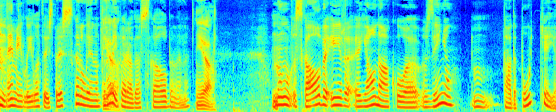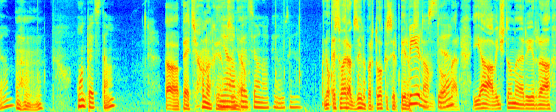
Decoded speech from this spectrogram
Emīlija Latvijas preses karaliene, un tur Jā. arī parādās skalbe? Jā. Nu, skalbe ir jaunāko ziņu tāda puķa, jā. Uh mhm. -huh. Un pēc tam? Pēc jaunākajām jā, ziņām. Pēc jaunākajām ziņām. Nu, es vairāk zinu par to, kas ir pirms, pirms tam. Tomēr. Jā? jā, viņš tomēr ir uh,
